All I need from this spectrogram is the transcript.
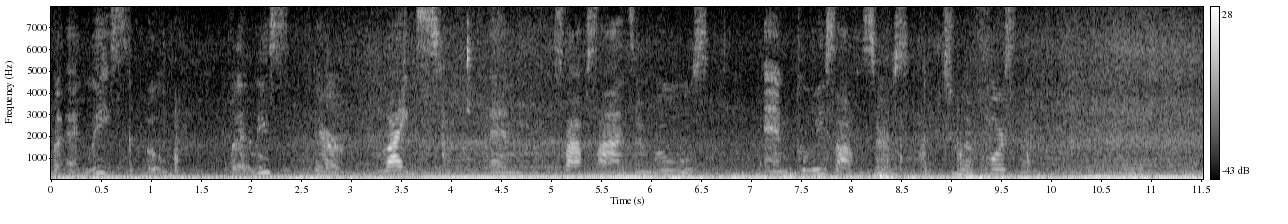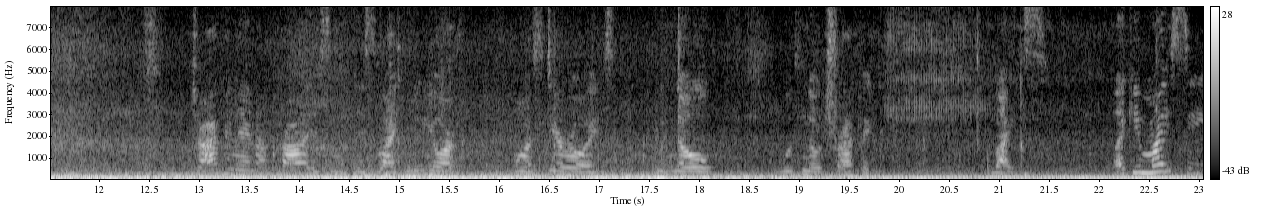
But at least, ooh, but at least there are lights and stop signs and rules and police officers to enforce them. Driving in Accra is, is like New York on steroids with no with no traffic lights. Like you might see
